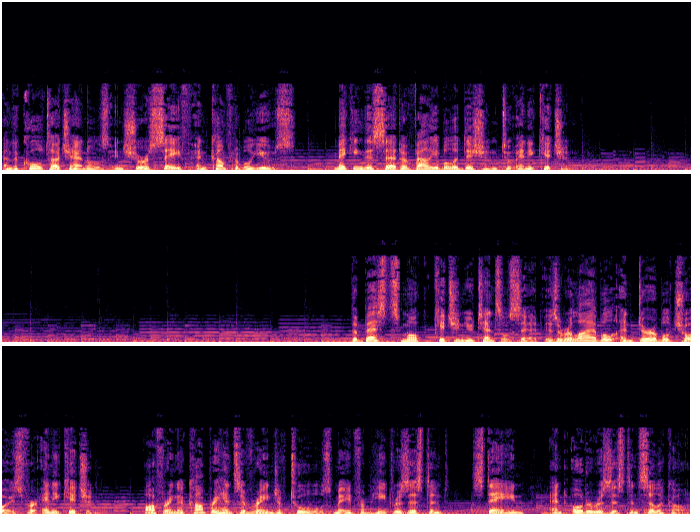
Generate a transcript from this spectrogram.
and the Cool Touch handles ensure safe and comfortable use, making this set a valuable addition to any kitchen. The Best Smoke Kitchen Utensil Set is a reliable and durable choice for any kitchen, offering a comprehensive range of tools made from heat-resistant, stain, and odor-resistant silicone.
